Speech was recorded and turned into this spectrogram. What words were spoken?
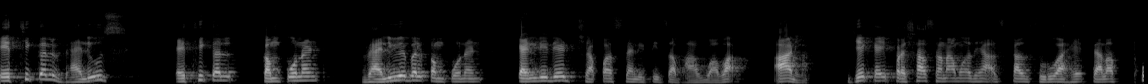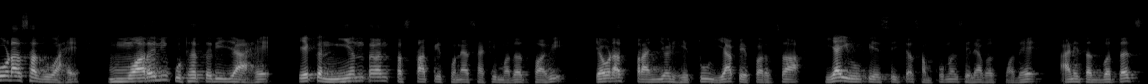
ethical values ethical component valuable component कॅन्डिडेटच्या पर्सनॅलिटीचा भाग व्हावा. आणि जे काही प्रशासनामध्ये आजकाल सुरू आहे त्याला थोडासा जो आहे मॉरली कुठंतरी जे आहे एक नियंत्रण प्रस्थापित होण्यासाठी मदत व्हावी. एवढाच प्रांजळ हेतू या पेपरचा या यू पी एस सीच्या संपूर्ण सिलेबसमध्ये आणि तद्वतच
